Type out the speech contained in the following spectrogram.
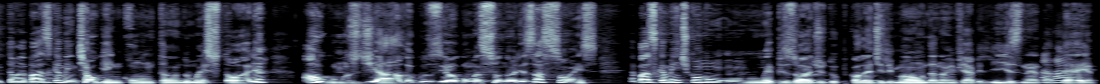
Então é basicamente alguém contando uma história, alguns diálogos e algumas sonorizações. É basicamente como um, episódio do Picolé de Limão, da Não Inviabilize, né, da uhum. Deia,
